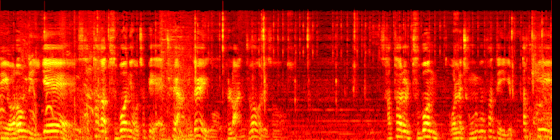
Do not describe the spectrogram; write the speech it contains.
아니 여러분들 이게 사타가 두 번이 어차피 애초에 안 돼 이거 별로 안 좋아 그래서 사타를 두 번 원래 정글복판 때 이게 딱히.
